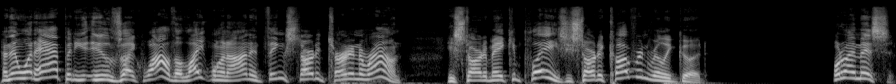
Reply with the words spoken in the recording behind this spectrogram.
And then what happened? He, it was like, wow, the light went on and things started turning around. He started making plays. He started covering really good. What am I missing?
